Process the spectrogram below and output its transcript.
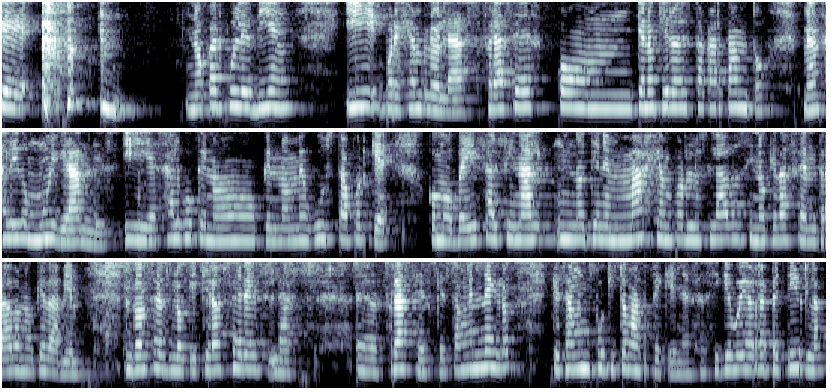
que no calcule bien y, por ejemplo, las frases con... que no quiero destacar tanto me han salido muy grandes y es algo que no, que no me gusta porque, como veis, al final no tiene margen por los lados y no queda centrado, no queda bien. Entonces, lo que quiero hacer es las, eh, frases que están en negro que sean un poquito más pequeñas. Así que voy a repetirla.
